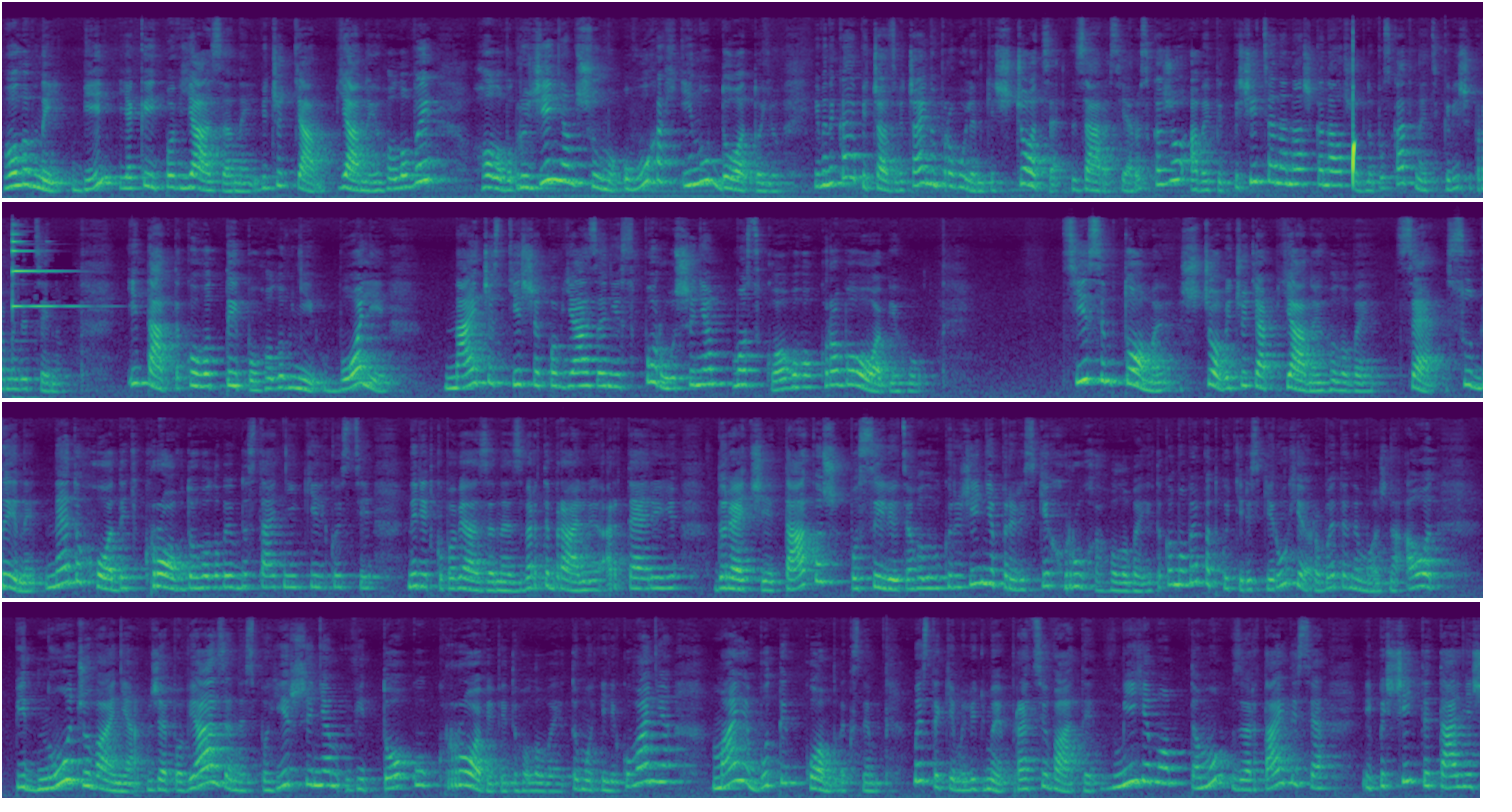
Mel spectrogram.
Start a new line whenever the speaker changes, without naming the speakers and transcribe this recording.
головний біль, який пов'язаний відчуттям п'яної голови, головокружінням, шуму у вухах і нудотою. І виникає під час звичайної прогулянки. Що це зараз я розкажу, а ви підпишіться на наш канал, щоб не пускати найцікавіше про медицину. І так, такого типу головні болі найчастіше пов'язані з порушенням мозкового кровообігу. Ці симптоми, що відчуття п'яної голови, це судини не доходить кров до голови в достатній кількості, нерідко пов'язане з вертебральною артерією. До речі, також посилюється головокружіння при різких рухах голови. І в такому випадку ті різкі рухи робити не можна. А от піднуджування вже пов'язане з погіршенням відтоку крові від голови. Тому і лікування має бути комплексним. Ми з такими людьми працювати вміємо, тому звертайтеся і пишіть детальніше.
